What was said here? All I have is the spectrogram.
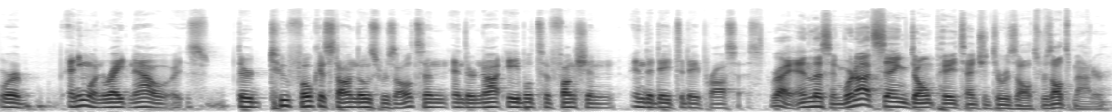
or anyone right now is they're too focused on those results and and they're not able to function in the day-to-day process Right. And listen, we're not saying don't pay attention to results. Results matter,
